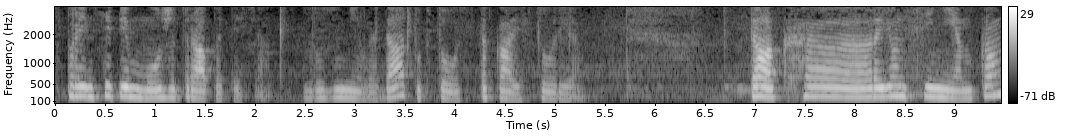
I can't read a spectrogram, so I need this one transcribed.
в принципі може трапитися. Зрозуміли, да? Тобто ось така історія. Так, е, район Сінєнка.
